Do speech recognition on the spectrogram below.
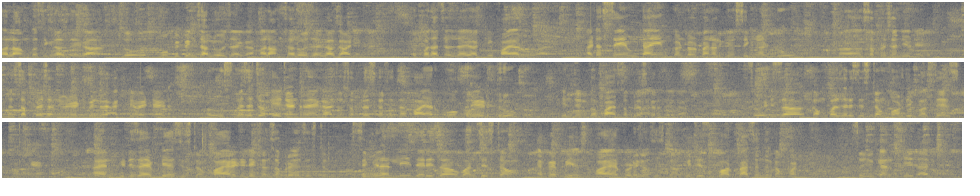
अलार्म को सिग्नल देगा जो वो बिपिंग चालू हो जाएगा अलार्म चालू हो जाएगा गाड़ी में तो पता चल जाएगा कि फायर हुआ है। At the same time control panel give signal to suppression unit suppression unit will activated और उसमें से जो एजेंट रहेगा जो सप्रेस कर सकता है फायर वो ग्रेड थ्रू इंजन को फायर सप्रेस कर देगा। So it is a compulsory system for the buses and it is a F D S system fire detection suppression system similarly there is a one system F F P S fire protection system which is for passenger compartment so you can see that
